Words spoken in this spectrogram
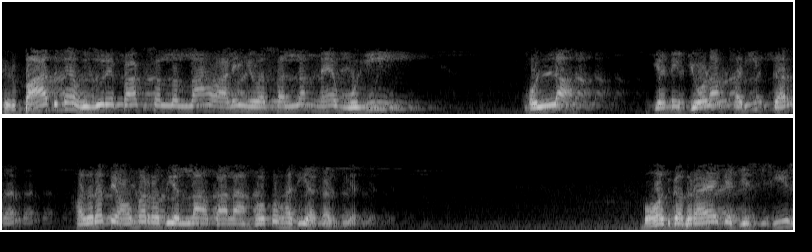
پھر بعد میں حضور پاک صلی اللہ علیہ وسلم نے وہی حلہ یعنی جوڑا خرید کر حضرت عمر رضی اللہ تعالیٰ عنہ کو ہدیہ کر دیا۔ بہت گھبرائے کہ جس چیز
